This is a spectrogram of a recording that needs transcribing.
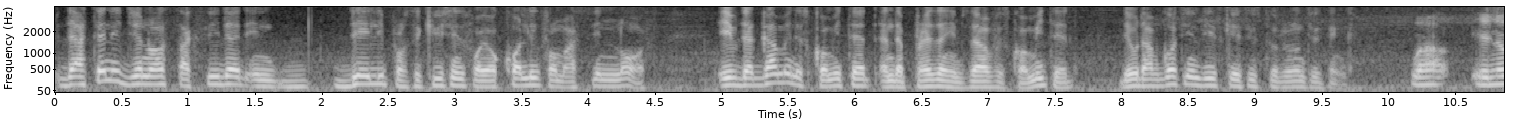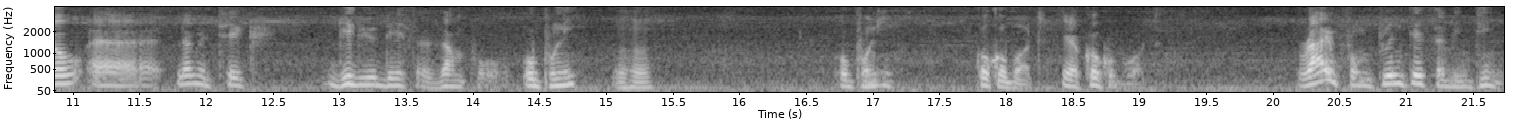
The Attorney General succeeded in daily prosecutions for your colleague from Assin North. If the government is committed and the president himself is committed, they would have gotten these cases to don't you think? Well, you know, uh, let me take, give you this example. Opuni. Opuni. Cocoa Board. Yeah, Cocoa Board. Right from 2017,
